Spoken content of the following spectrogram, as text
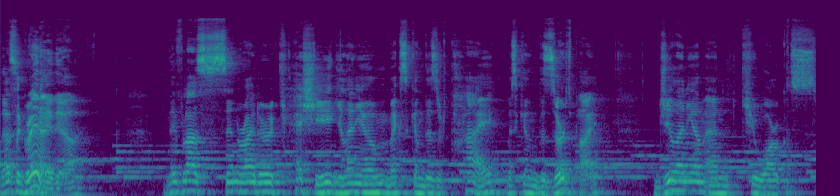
That's a great idea. Nifflas, Sin Rider, Keshi, Gilenium, Mexican Desert Pie, Mexican Dessert Pie, Gilenium, and Qarcus.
